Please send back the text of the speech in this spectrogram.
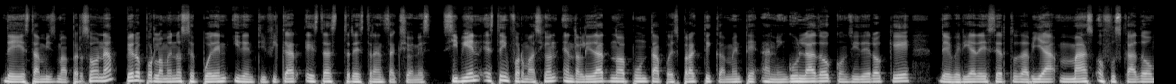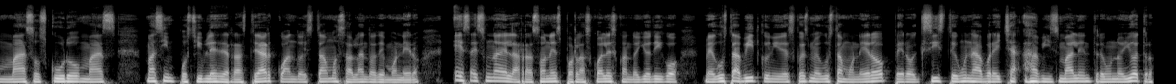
de esta misma persona, pero por lo menos se pueden identificar estas tres transacciones. Si bien esta información en realidad no apunta pues prácticamente a ningún lado, considero que debería de ser todavía más ofuscado, más oscuro, más, más imposible de rastrear cuando estamos hablando de Monero. Esa es una de las razones por las cuales cuando yo digo me gusta Bitcoin y después me gusta Monero, pero existe una brecha abismal entre uno y otro,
